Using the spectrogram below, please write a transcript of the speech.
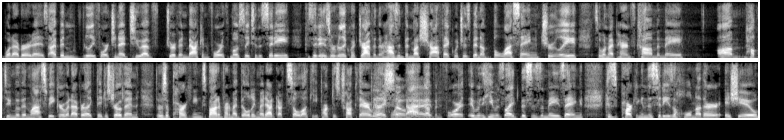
whatever it is. I've been really fortunate to have driven back and forth mostly to the city because it is a mm. really quick drive and there hasn't been much traffic, which has been a blessing truly. So when my parents come and they um helped me move in last week or whatever, like they just drove in. There was a parking spot in front of my building. My dad got so lucky. He parked his truck there. We That's like went so back hype. up and forth. It was he was like, This is amazing because parking in the city is a whole nother issue.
